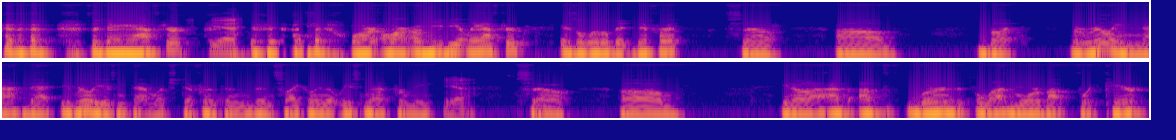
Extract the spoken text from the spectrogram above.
the day after Yeah. or or immediately after is a little bit different. So, um, but but really not that. It really isn't that much different than than cycling, at least not for me. Yeah. So, um, you know, I've I've learned a lot more about foot care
